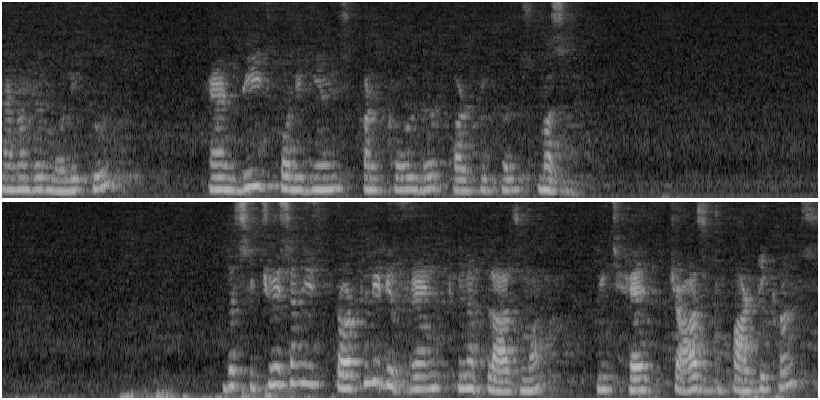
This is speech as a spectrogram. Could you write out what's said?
another molecule and these collisions control the particle's motion. The situation is totally different in a plasma which has charged particles.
